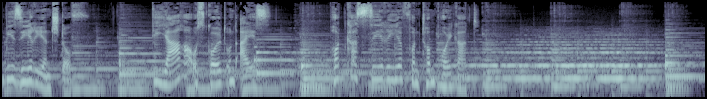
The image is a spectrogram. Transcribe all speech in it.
RBB Serienstoff. Die Jahre aus Gold und Eis. Podcast-Serie von Tom Peugert.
